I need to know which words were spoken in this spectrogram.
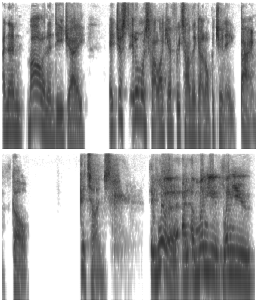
and then Marlon and DJ. It just it almost felt like every time they got an opportunity, bang, goal. Good times. They were, and, and when you when you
